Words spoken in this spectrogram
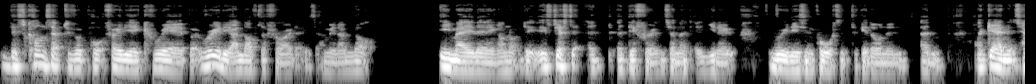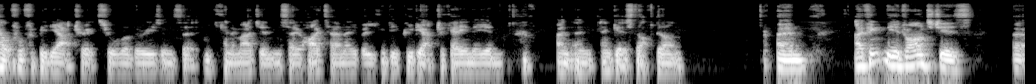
this concept of a portfolio career. But really, I love the Fridays. I mean, I'm not emailing. I'm not. It's just a, a difference, and you know, really is important to get on. And and again, it's helpful for paediatrics for all of the reasons that you can imagine. So high turnover, you can do paediatric A and E and and and get stuff done. Um, I think the advantages uh,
